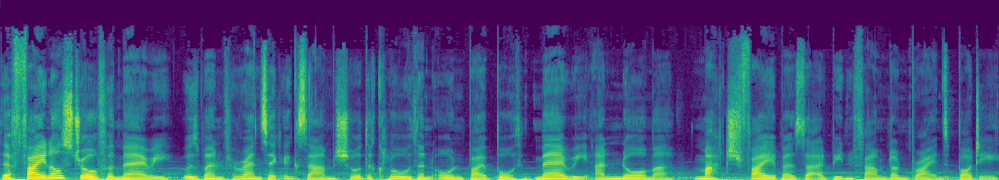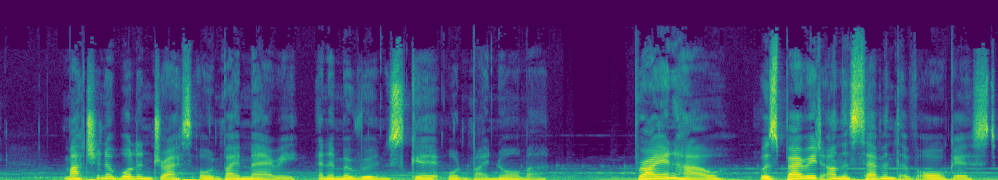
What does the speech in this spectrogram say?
The final straw for Mary was when forensic exams showed the clothing owned by both Mary and Norma matched fibres that had been found on Brian's body, matching a woolen dress owned by Mary and a maroon skirt owned by Norma. Brian Howe was buried on the 7th of August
